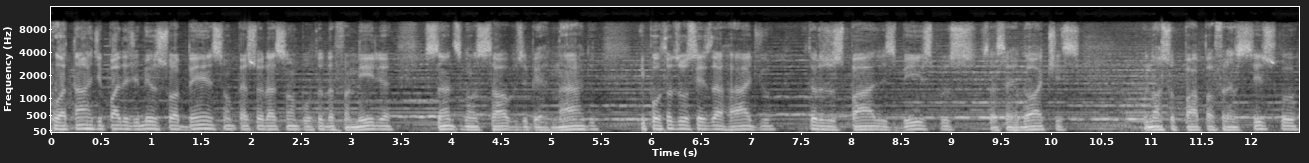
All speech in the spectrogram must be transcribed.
Boa tarde, Padre Edmil, sua bênção, peço oração por toda a família, Santos Gonçalves e Bernardo, e por todos vocês da rádio, todos os padres, bispos, sacerdotes, o nosso Papa Francisco,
